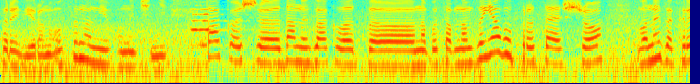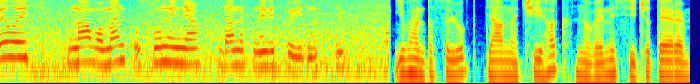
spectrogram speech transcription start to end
перевіримо, усунені вони чи ні. Також е, даний заклад е, написав нам заяву про те, що вони закрились на момент усунення даних невідповідностей. Євген Паселюк, Діана Чігак. Новини Сі 4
